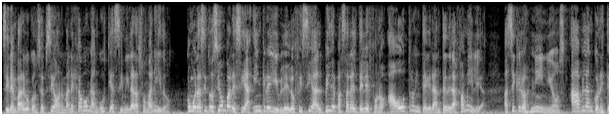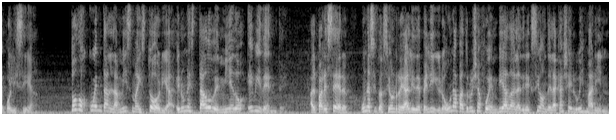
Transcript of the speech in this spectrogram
Sin embargo, Concepción manejaba una angustia similar a su marido. Como la situación parecía increíble, el oficial pide pasar el teléfono a otro integrante de la familia, así que los niños hablan con este policía. Todos cuentan la misma historia en un estado de miedo evidente. Al parecer, una situación real y de peligro, una patrulla fue enviada a la dirección de la calle Luis Marín.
